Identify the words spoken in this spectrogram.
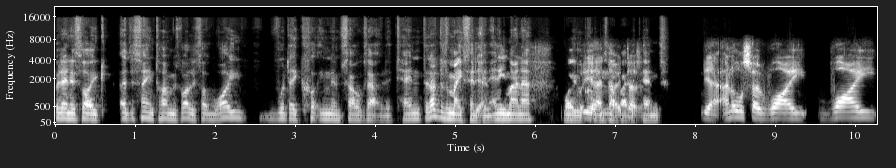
But then it's like at the same time as well, it's like why were they cutting themselves out of the tent? That doesn't make sense Yeah. in any manner. Why you were cutting yeah, no, it of the doesn't. tent? yeah. And also why, why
